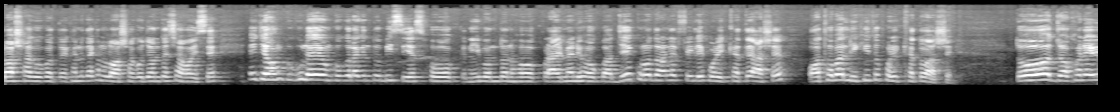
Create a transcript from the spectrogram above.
লসাগু কত? এখানে দেখেন লসাগু জানতে চাওয়া হয়েছে। এই যে অঙ্কগুলো, এই অঙ্কগুলো কিন্তু বিসিএস হোক, নিবন্ধন হোক প্রাইমারি হোক বা যে কোনো ধরনের ফিলি পরীক্ষাতে আসে অথবা লিখিত পরীক্ষাতেও আসে। তো যখন এই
